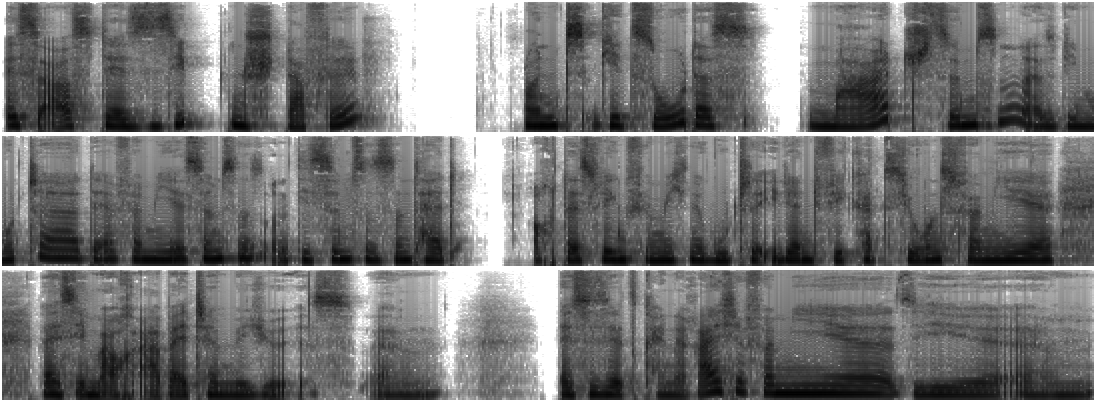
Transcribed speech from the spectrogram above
Ist aus der siebten Staffel und geht so, dass Marge Simpson, also die Mutter der Familie Simpsons, und die Simpsons sind halt auch deswegen für mich eine gute Identifikationsfamilie, weil es eben auch Arbeitermilieu ist. Ähm, es ist jetzt keine reiche Familie, sie ähm,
